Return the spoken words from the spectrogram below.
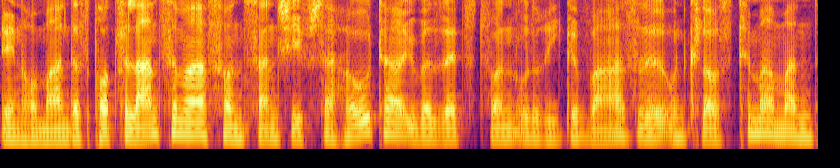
Den Roman Das Porzellanzimmer von Sanjeev Sahota, übersetzt von Ulrike Wasel und Klaus Timmermann.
